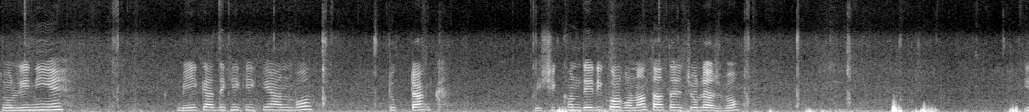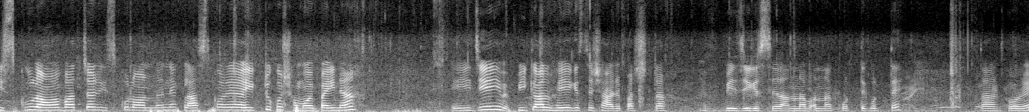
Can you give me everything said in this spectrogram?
টলি নিয়ে, মেয়েকা দেখে কী কী আনব? টুকটাক। বেশিক্ষণ দেরি করব না, তাড়াতাড়ি চলে আসব। স্কুল, আমার বাচ্চার স্কুল অনলাইনে ক্লাস করে একটুকু সময় পাই না। এই যে বিকাল হয়ে গেছে, সাড়ে পাঁচটা বেজে গেছে রান্না বান্না করতে করতে। তারপরে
